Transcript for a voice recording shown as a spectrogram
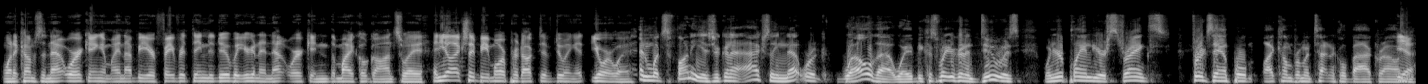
when it comes to networking, it might not be your favorite thing to do, but you're going to network in the Michael Gaunce way, and you'll actually be more productive doing it your way. And what's funny is you're going to actually network well that way because what you're going to do is when you're playing to your strengths, for example, I come from a technical background. Yeah,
